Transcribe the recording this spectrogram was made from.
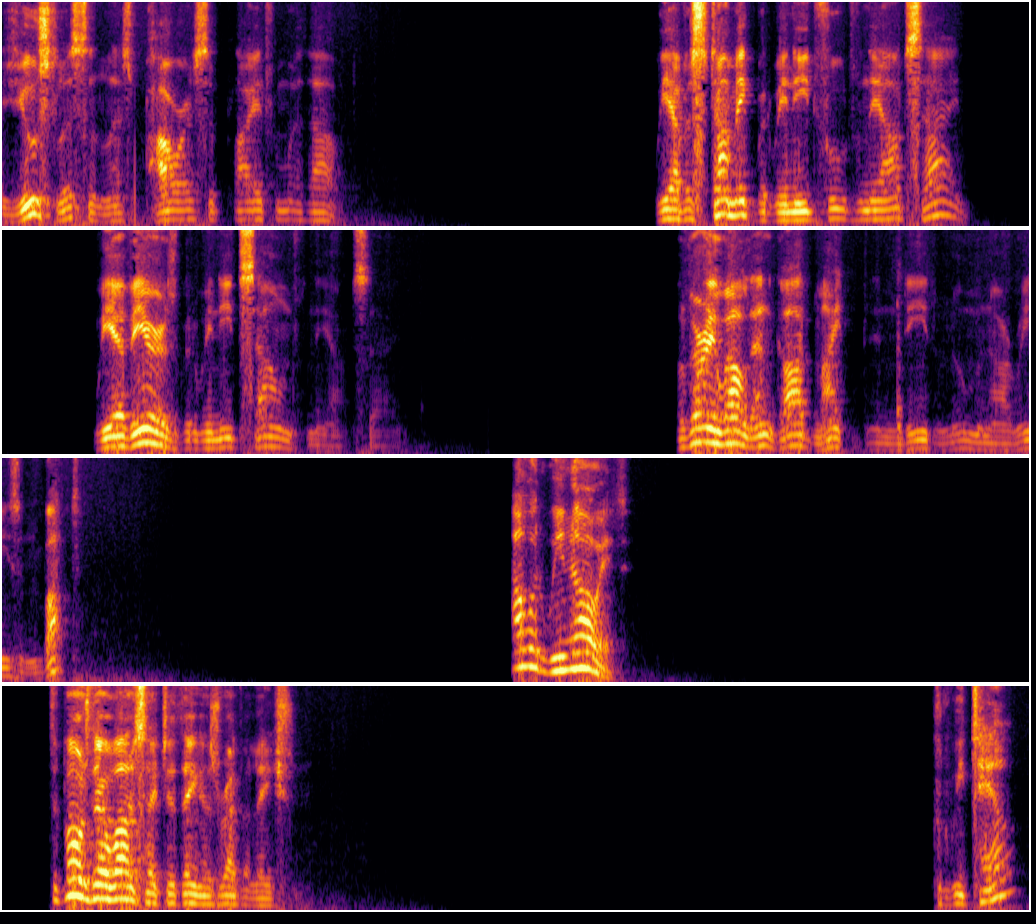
is useless unless power is supplied from without. We have a stomach, but we need food from the outside. We have ears, but we need sound from the outside. Well, very well, then, God might indeed illumine our reason, but how would we know it? Suppose there was such a thing as revelation. Could we tell?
